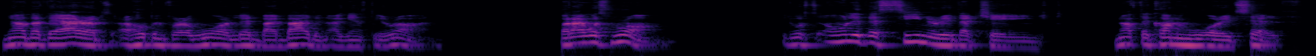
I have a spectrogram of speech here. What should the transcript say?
now that the Arabs are hoping for a war led by Biden against Iran. But I was wrong. It was only the scenery that changed, not the coming war itself.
